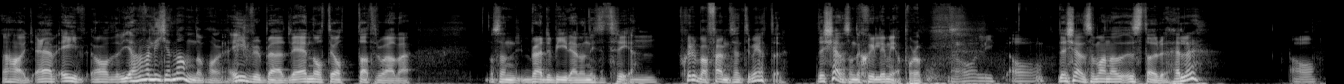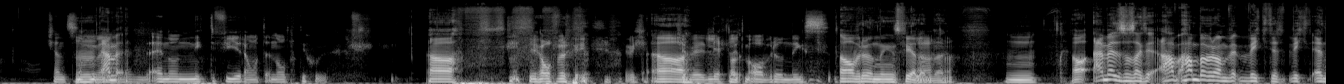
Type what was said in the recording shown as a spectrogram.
Jaha, Av- Av- ja, jävlar vad lika namn de har. Avery Bradley 1,88 tror jag han är. Och sen Bradley Beal 1,93. Mm. Skiljer bara 5 centimeter. Det känns som det skiljer mer på dem. Ja, lite, ja. Det känns som han är större, eller? Ja. Känns som Mm, ja, eh, men- 1,94 mot 1,87. Ja, ja, för vi, vi, Ja. vi lekte lite med avrundnings... avrundningsfelen Ja. där. Mm. Ja, men som sagt, han, han behöver ha en viktig, vikt, en,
